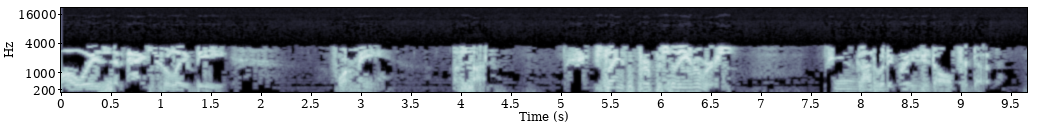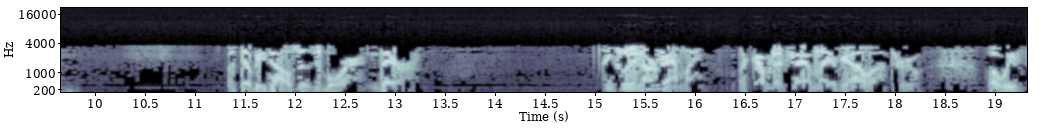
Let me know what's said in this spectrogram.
always and actually be for me a son. Explains the purpose of the universe. Yeah. God would have created it all for Dowd. But there'll be thousands more there, including our family, the covenant family of Yahweh, through what we've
